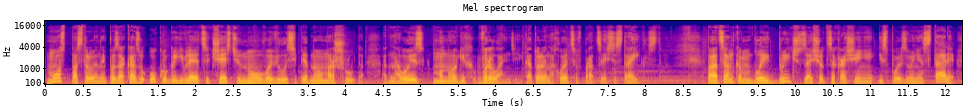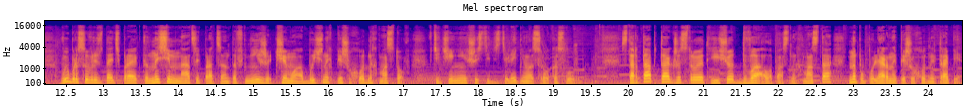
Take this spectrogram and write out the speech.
Мост, построенный по заказу округа, является частью нового велосипедного маршрута, одного из многих в Ирландии, который находится в процессе строительства. По оценкам Blade Bridge, за счет сокращения использования стали, выбросы в результате проекта на 17% ниже, чем у обычных пешеходных мостов в течение 60-летнего срока службы. Стартап также строит еще два лопастных моста на популярной пешеходной тропе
